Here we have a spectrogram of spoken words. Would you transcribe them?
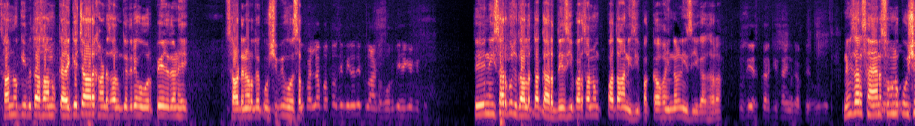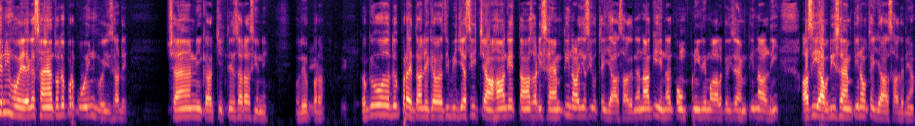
ਸਾਨੂੰ ਕੀ ਪਤਾ ਸਾਨੂੰ ਕਹਿ ਕੇ ਚਾਰ ਖੰਡ ਸਾਨੂੰ ਕਿਧਰੇ ਹੋਰ ਭੇਜ ਦੇਣ ਇਹ। ਸਾਡੇ ਨਾਲ ਤਾਂ ਕੁਝ ਵੀ ਹੋ ਸਕਦਾ ਪਹਿਲਾਂ ਪਤਾ ਸੀ ਵੀ ਇਹਨਾਂ ਦੇ ਪਲਾਂਟ ਹੋਰ ਵੀ ਹੈਗੇ ਕਿਤੇ? ਤੇ ਨਹੀਂ ਸਰ ਕੁਝ ਗੱਲ ਤਾਂ ਕਰਦੇ ਸੀ ਪਰ ਸਾਨੂੰ ਪਤਾ ਨਹੀਂ ਸੀ ਪੱਕਾ ਫਾਈਨਲ ਨਹੀਂ ਸੀਗਾ ਸਰ। ਤੁਸੀਂ ਇਸ ਕਰਕੇ ਸਾਈਨ ਕਰਦੇ ਹੋਗੇ ਨਹੀਂ ਸਰ ਸਾਇੰਸ ਨੂੰ ਕੁਝ ਨਹੀਂ ਹੋਇਆ ਹੈਗਾ ਸਾਇੰਸ ਉਹਦੇ ਉੱਪਰ ਕੋਈ ਨਹੀਂ ਹੋਈ ਸਾਡੇ। ਸਾਇਨ ਨਹੀਂ ਕਰ ਕੀਤੇ ਸਰ ਅਸੀਂ ਨੇ ਉਹਦੇ ਉੱਪਰ। ਕਿਉਂਕਿ ਉਹ ਉਹਦੇ ਉੱਪਰ ਇਦਾਂ ਲਿਖਿਆ ਹੋਇਆ ਸੀ ਵੀ ਜੇ ਅਸੀਂ ਚਾਹਾਂਗੇ ਤਾਂ ਸਾਡੀ ਸਹਿਮਤੀ ਨਾਲ ਹੀ ਅਸੀਂ ਉੱਥੇ ਜਾ ਸਕਦੇ ਹਾਂ, ਨਾ ਕਿ ਇਹਨਾਂ ਕੰਪਨੀ ਦੇ ਮਾਲਕ ਦੀ ਸਹਿਮਤੀ ਨਾਲ ਨਹੀਂ। ਅਸੀਂ ਆਪਦੀ ਸਹਿਮਤੀ ਨਾਲ ਉੱਥੇ ਜਾ ਸਕਦੇ ਹਾਂ।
